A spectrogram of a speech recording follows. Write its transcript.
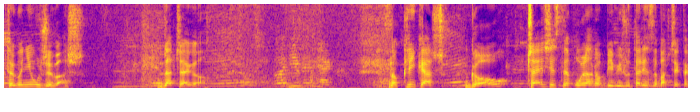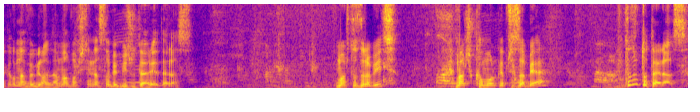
którego nie używasz. Dlaczego? Bo nie wiem jak. No klikasz go, cześć, jestem Ula, robię biżuterię, zobaczcie jak tak ona wygląda. Mam właśnie na sobie biżuterię teraz. Możesz to zrobić? Masz komórkę przy sobie? To zrób to teraz.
